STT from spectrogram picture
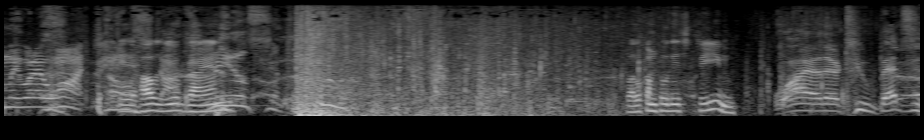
me what I want. Hey, how's you, Brian? Real simple. Welcome to the stream. Why are there two beds in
